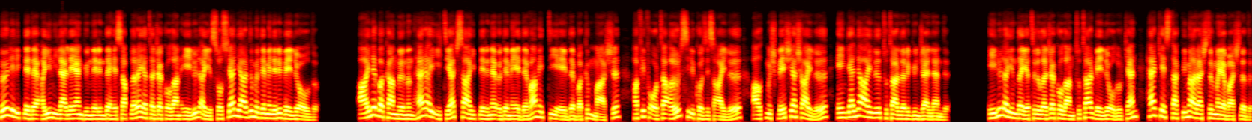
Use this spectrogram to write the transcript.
Böylelikle de ayın ilerleyen günlerinde hesaplara yatacak olan Eylül ayı sosyal yardım ödemeleri belli oldu. Aile Bakanlığı'nın her ay ihtiyaç sahiplerine ödemeye devam ettiği evde bakım maaşı, hafif orta ağır silikozis aylığı, 65 yaş aylığı, engelli aylığı tutarları güncellendi. Eylül ayında yatırılacak olan tutar belli olurken, herkes takvimi araştırmaya başladı.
